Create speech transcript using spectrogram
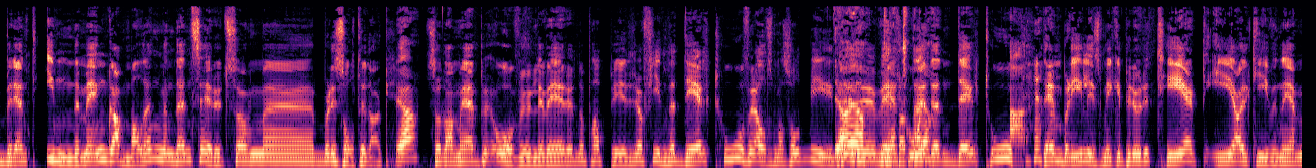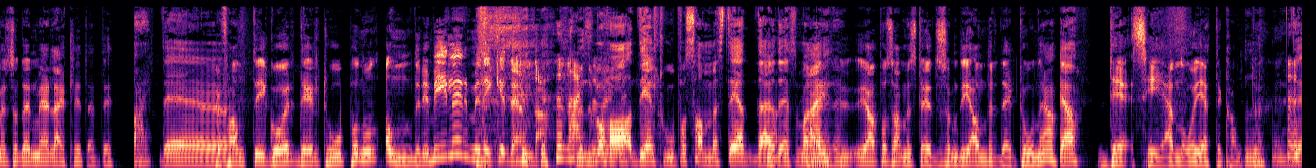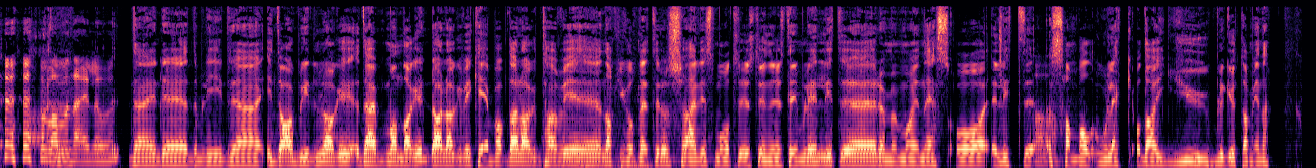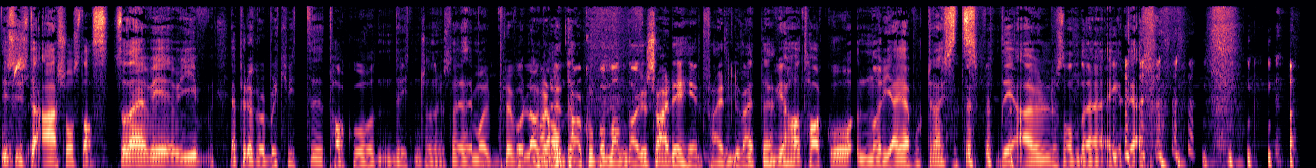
brent inne med en gammel en, men den ser ut som uh, blir solgt i dag. Så da må jeg overlevere noen papirer og finne del to, for alle som har solgt biler Ja, ja, vet del at to, det ja. den del to. Den blir liksom ikke prioritert i arkivene hjemme, så den må jeg leite litt etter. det... Jeg fant i går del to på noen andre biler, men ikke den, da. Men du må ha del to på samme sted. Det er jo det som er Nei, ja, på samme sted som de andre del toene, ja. Det ser jeg nå i etterkant, du. Hva med deg, Loven? Nei, det, det blir uh, I dag blir det laget Det er mandager. Da lager vi kebab. Da lager, tar vi nakkekoteletter og skjærer i små stynner strimler. Litt uh, rømmemajones og litt uh, sambal olek. Og da jubler gutta mine. De syns det er så stas. Så det er, vi, vi, jeg prøver å bli kvitt tacodritten, skjønner du. Så jeg må prøve å lage Har du andre- taco på mandager, så er det helt feil. Du veit det. Vi har taco når jeg er bortreist. Det er vel sånn det egentlig er.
